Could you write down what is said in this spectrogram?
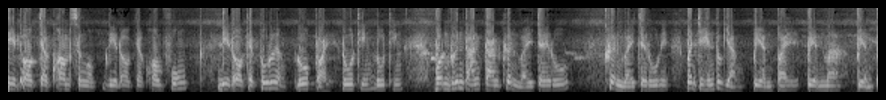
ดีดออกจากความสงบ ดีดออกจากความฟุ้ง ดีดออกจากทุกเรื่อง รู้ปล่อย รู้ทิ้ง รู้ทิ้ง บนพื้นฐานการเคลื่อนไหวใจรู้ เคลื่อนไหวใจรู้นี่มันจะเห็นทุกอย่างเปลี่ยนไปเปลี่ยนมา เปลี่ยนไป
